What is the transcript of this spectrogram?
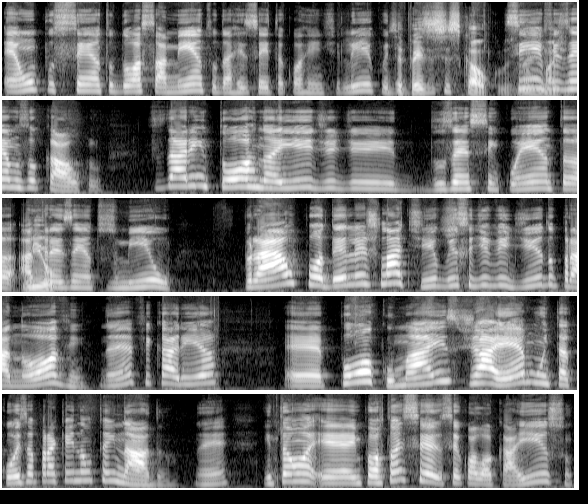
é 1% do orçamento da Receita Corrente Líquida. Você fez esses cálculos, Sim, né, fizemos o cálculo. Daria em torno aí de, de 250 mil. a 300 mil para o Poder Legislativo. Isso dividido para nove, né, ficaria é, pouco, mas já é muita coisa para quem não tem nada. Né? Então, é importante você colocar isso,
